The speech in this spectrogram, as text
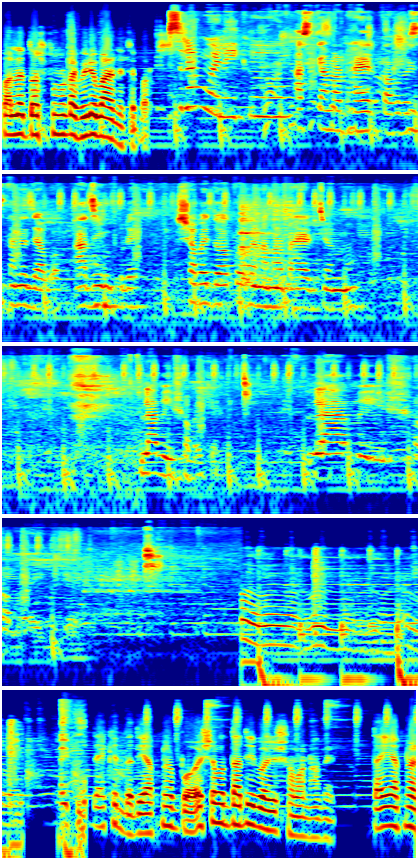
পারলে দশ পনেরোটা ভিডিও বানিয়ে নিতে পারো। আসসালামু আলাইকুম। আজকে আমার ভাইয়ের কবরস্থানে যাব আজিমপুরে। সবাই দোয়া করবেন আমার ভাইয়ের জন্য। লাভ ইউ সবাইকে। লাভ ইউ সবাইকে। দেখেন দাদি আপনার বয়স আমার দাদির বয়সের সমান হবে। তাই আপনার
